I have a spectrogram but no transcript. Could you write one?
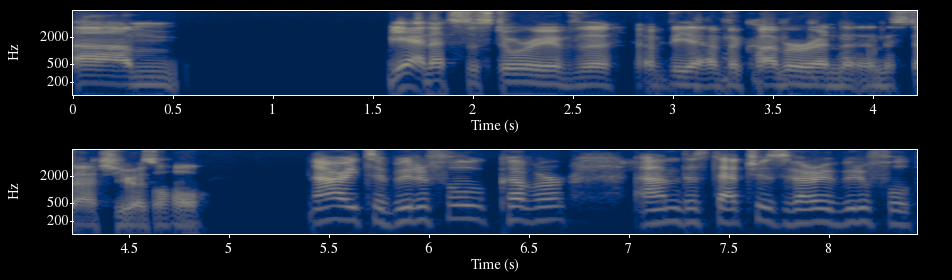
um, yeah, that's the story of the, of the, of the cover and the, and the statue as a whole. now it's a beautiful cover, and the statue is very beautiful.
